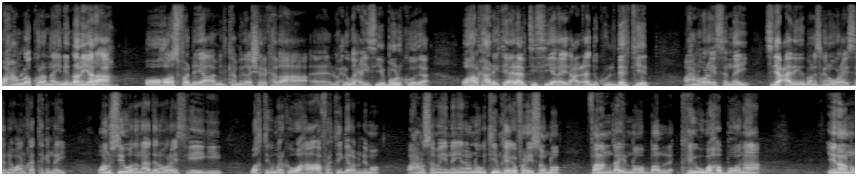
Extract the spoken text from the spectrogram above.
Waxaanu la kulannay nin dhalinyaro ah oo hoos fadhiya mid ka mid a shirkadaha wax lagu xaysiiye boorkooda oo halkaa dhigtay alaabtiisii yarayd cadceedda kulli darteed waxaanu waraysanay sidii caadigeed baanu isagana waraysanay waanu ka tagnay waanu sii wadanay haddana waraysigaygii waqtigu markii uu ahaa afartii galabnimo waxaanu samaynay in anagu tiimkayga fadhiisanno falanqayno bal kay ugu habboonaa inaanu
